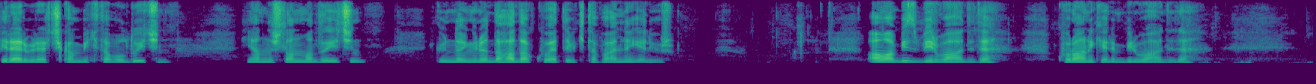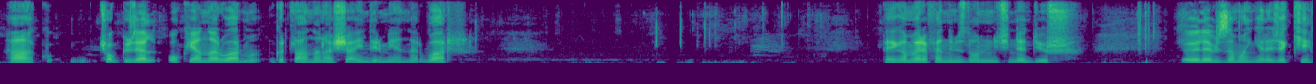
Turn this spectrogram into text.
birer birer çıkan bir kitap olduğu için, yanlışlanmadığı için günden güne daha da kuvvetli bir kitap haline geliyor. Ama biz bir vadide, Kur'an-ı Kerim bir vadide. Ha çok güzel okuyanlar var mı? Gırtlağından aşağı indirmeyenler var. Peygamber Efendimiz de onun için ne diyor? Öyle bir zaman gelecek ki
